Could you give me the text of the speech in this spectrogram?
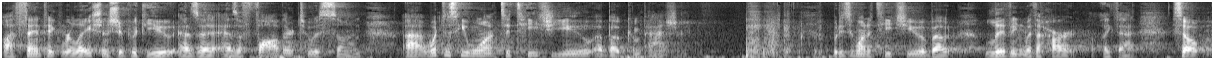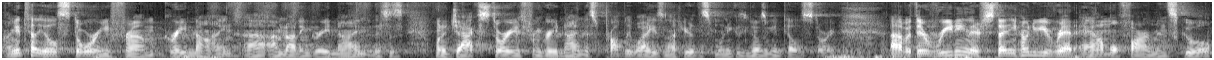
authentic relationship with you as a, as a father to a son uh, what does he want to teach you about compassion? What does he want to teach you about living with a heart like that? So, I'm going to tell you a little story from grade 9. Uh, I'm not in grade 9. This is one of Jack's stories from grade 9. That's probably why he's not here this morning, because he knows I'm going to tell the story. Uh, but they're reading, they're studying. How many of you read Animal Farm in school?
